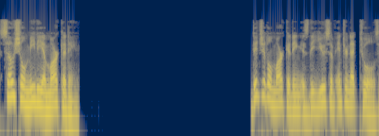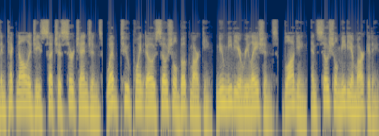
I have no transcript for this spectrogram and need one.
Social media marketing Digital marketing is the use of Internet tools and technologies such as search engines, Web 2.0 social bookmarking, new media relations, blogging, and social media marketing.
